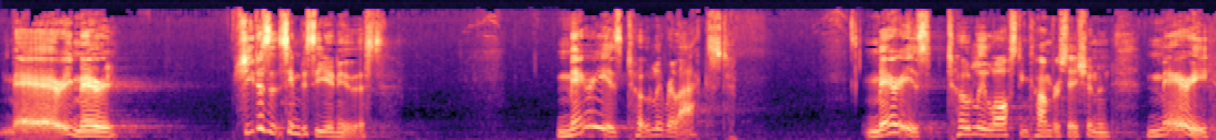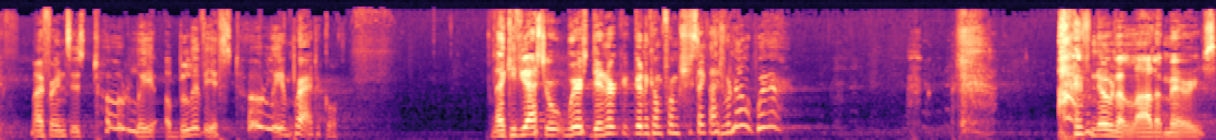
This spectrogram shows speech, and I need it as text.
Mary, Mary, she doesn't seem to see any of this. Mary is totally relaxed. Mary is totally lost in conversation. And Mary, my friends, is totally oblivious, totally impractical. Like if you ask her, where's dinner going to come from? She's like, I don't know, where? I've known a lot of Marys.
